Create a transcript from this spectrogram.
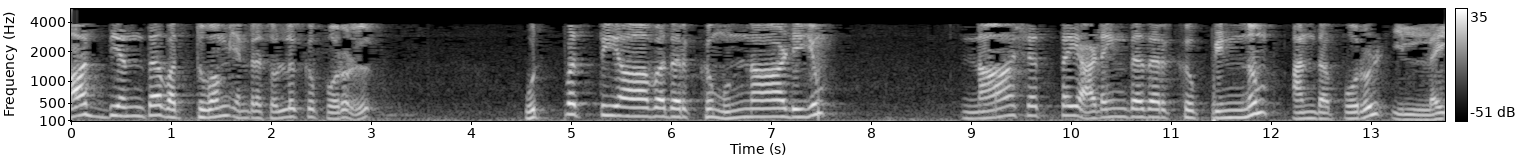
ஆத்தியந்தவத்துவம் என்ற சொல்லுக்கு பொருள் உற்பத்தியாவதற்கு முன்னாடியும் நாசத்தை அடைந்ததற்கு பின்னும் அந்த பொருள் இல்லை.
